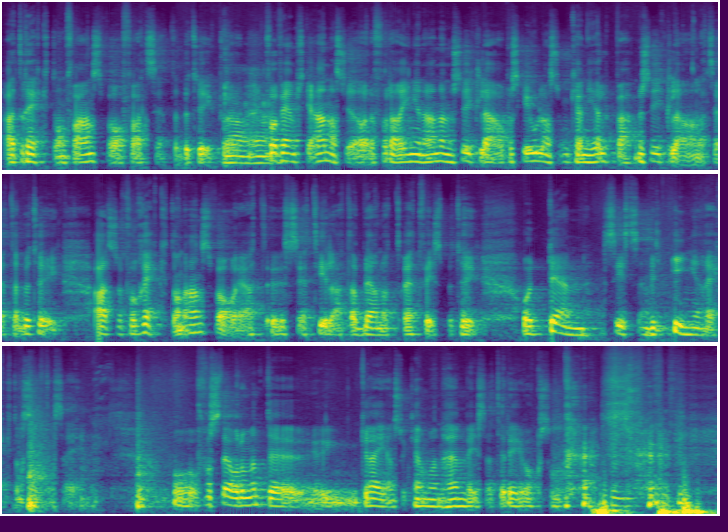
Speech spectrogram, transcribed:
Att rektorn får ansvar för att sätta betyg på det. Ja, ja. För vem ska annars göra det? För det är ingen annan musiklärare på skolan som kan hjälpa musikläraren att sätta betyg. Alltså får rektorn ansvar i att eh, se till att det blir något rättvist betyg. Och den sitsen vill ingen rektor sätta sig i. Och förstår de inte eh, grejen så kan man hänvisa till det också.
